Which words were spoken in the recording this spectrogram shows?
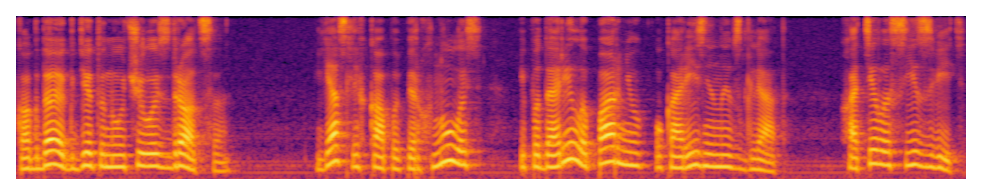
когда и где ты научилась драться?» Я слегка поперхнулась и подарила парню укоризненный взгляд. Хотела съязвить,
